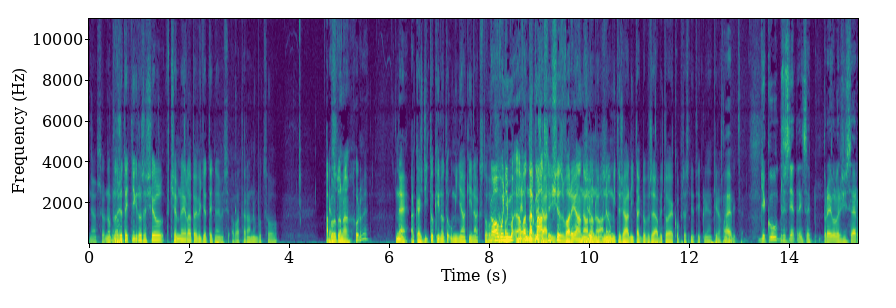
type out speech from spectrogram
Já jsem, no, protože teď někdo řešil, v čem nejlépe vidět, teď nevím, jestli Avatara nebo co. A bylo to na chodově? Ne, a každý to kino to umí nějak jinak z toho. No, oni, Neumí Avatar má asi žádný. 6 variant. No, no, no, a prostě. neumí to žádný tak dobře, aby to jako přesně ty v Ale- Americe. Děkuju, přesně, tady se projevil režisér,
